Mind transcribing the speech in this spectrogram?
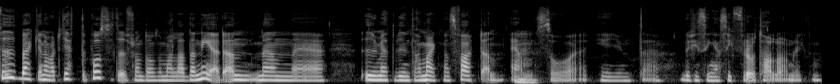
Feedbacken har varit jättepositiv från de som har laddat ner den. Men eh, i och med att vi inte har marknadsfört den än Mm. så är ju inte, det finns inga siffror att tala om. Liksom.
